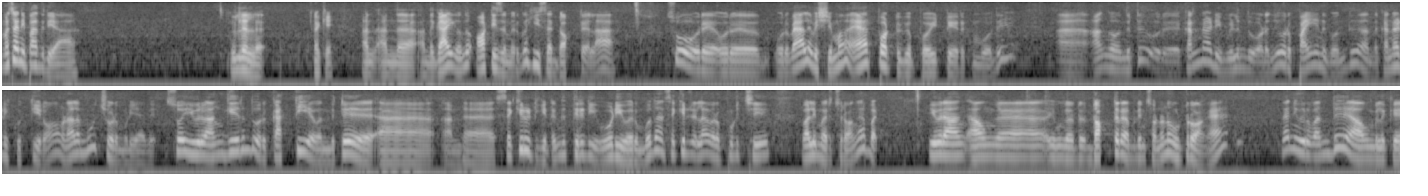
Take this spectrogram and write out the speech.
மச்சான் நீ பாத்துட்டியா இல்ல இல்ல. ஓகே அந்த அந்த அந்த காய்க்கு வந்து ஆட்டிசம் இருக்கும். ஹீஸ் அ டாக்டர்லா ஸோ ஒரு ஒரு ஒரு வேலை விஷயமா ஏர்போர்ட்டுக்கு போயிட்டு இருக்கும்போது அங்கே வந்துட்டு ஒரு கண்ணாடி விழுந்து உடஞ்சி ஒரு பையனுக்கு வந்து அந்த கண்ணாடி குத்திரும். அவனால் மூச்சு விட முடியாது. ஸோ இவர் அங்கேருந்து ஒரு கத்தியை வந்துட்டு அந்த செக்யூரிட்டி கிட்டேருந்து திருடி ஓடி வரும்போது அந்த செக்யூரிட்டியெல்லாம் அவரை இவரை பிடிச்சி வழிமறிச்சிருவாங்க பட் இவர் அங் அவங்க இவங்க டாக்டர் அப்படின்னு சொன்னோன்னே விட்டுருவாங்க. தென் இவர் வந்து அவங்களுக்கு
